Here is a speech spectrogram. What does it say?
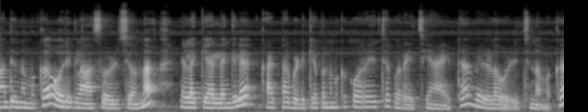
ആദ്യം നമുക്ക് ഒരു ഗ്ലാസ് ഒഴിച്ചൊന്ന് ഇളക്കി അല്ലെങ്കിൽ കട്ട പിടിക്കുക. അപ്പം നമുക്ക് കുറേച്ച കുറേച്ചയായിട്ട് വെള്ളം ഒഴിച്ച് നമുക്ക്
